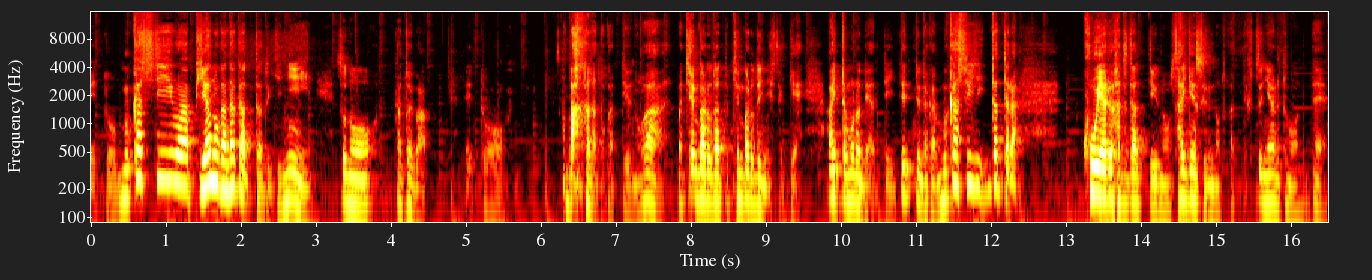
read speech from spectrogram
えっと、昔はピアノがなかった時に、その、例えば、えっと、バッハだとかっていうのは、まあ、チェンバロだと、チェンバロでいいんでしたっけ？ああいったものでやっていてっていう、だから昔だったらこうやるはずだっていうのを再現するのとかって普通にあると思うんで、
